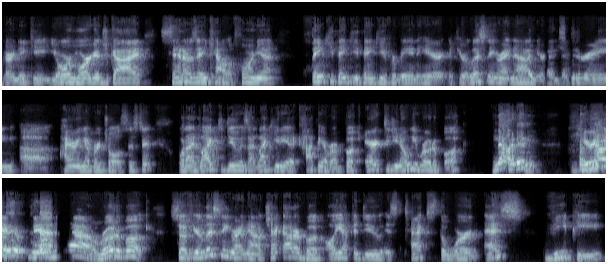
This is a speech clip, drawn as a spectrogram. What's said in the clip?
Garnicki, your mortgage guy, San Jose, California. Thank you, thank you, thank you for being here. If you're listening right now and you're Thank you. considering uh, hiring a virtual assistant, what I'd like to do is I'd like you to get a copy of our book. Eric, did you know we wrote a book? No, I didn't. Here Now I it is, man. Yeah, wrote a book. So if you're listening right now, check out our book. All you have to do is text the word SVP,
